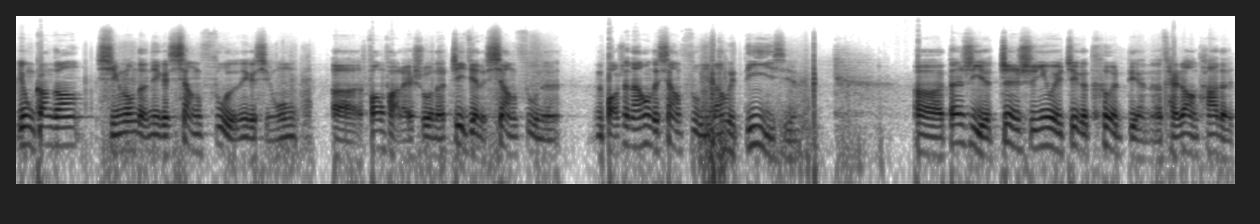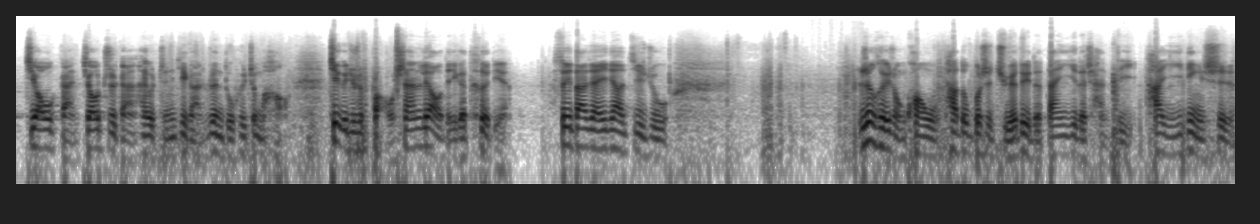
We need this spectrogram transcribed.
用刚刚形容的那个像素的那个形容呃方法来说呢，这件的像素呢，宝山南红的像素一般会低一些。呃，但是也正是因为这个特点呢，才让它的胶感、胶质感还有整体感、润度会这么好。这个就是宝山料的一个特点，所以大家一定要记住，任何一种矿物它都不是绝对的单一的产地，它一定是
